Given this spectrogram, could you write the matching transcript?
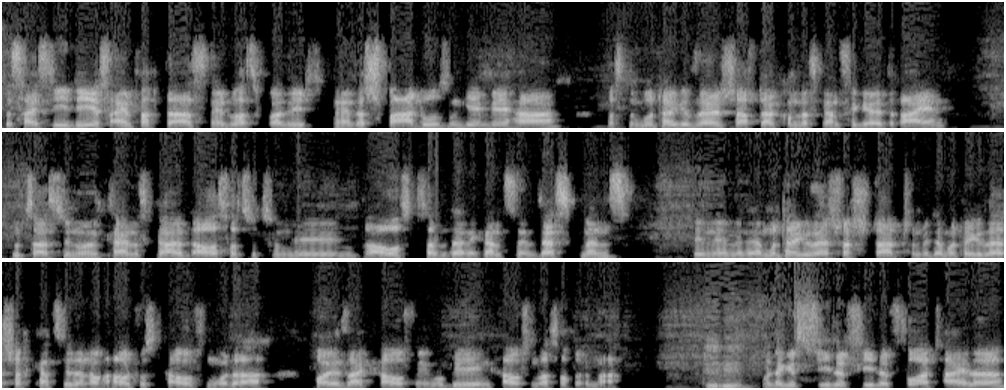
Das heißt, die Idee ist einfach das, ne, du hast quasi nenne das Spardosen GmbH, du hast eine Muttergesellschaft, da kommt das ganze Geld rein. Du zahlst dir nur ein kleines Gehalt aus, was du zum Leben brauchst, aber deine ganzen Investments finden in der Muttergesellschaft statt und mit der Muttergesellschaft kannst du dann auch Autos kaufen oder Häuser kaufen, Immobilien kaufen, was auch immer. Mhm. Und da gibt es viele, viele Vorteile,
